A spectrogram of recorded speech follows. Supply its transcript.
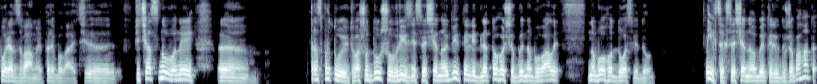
поряд з вами перебувають. Е, під час сну вони е, транспортують вашу душу в різні священні обітелі для того, щоб ви набували нового досвіду. Їх цих священних обителів дуже багато,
